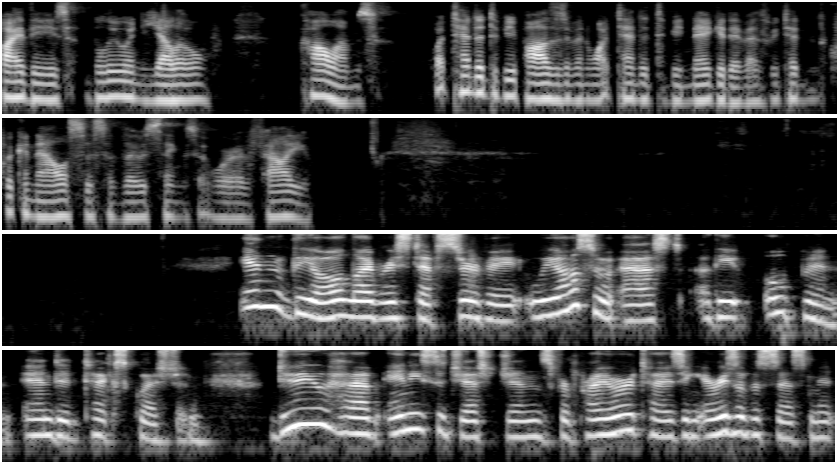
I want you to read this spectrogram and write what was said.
by these blue and yellow columns what tended to be positive and what tended to be negative as we did a quick analysis of those things that were of value. In the all library staff survey, we also asked the open-ended text question. Do you have any suggestions for prioritizing areas of assessment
